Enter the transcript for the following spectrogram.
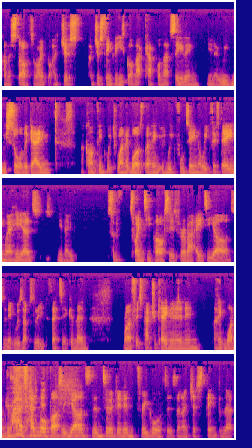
kind of starter. Right? But I just I just think that he's got that cap on that ceiling. You know, we we saw the game. I can't think which one it was, but I think it was week 14 or week 15 where he had, you know, sort of 20 passes for about 80 yards and it was absolutely pathetic. And then Ryan Fitzpatrick came in and in, I think one drive had more passing yards than Tua did in three quarters. And I just think that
